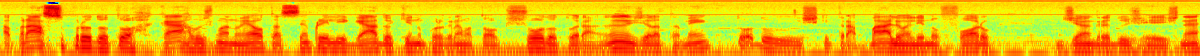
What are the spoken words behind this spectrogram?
Abraço para o doutor Carlos Manuel, tá sempre ligado aqui no programa Talk Show, doutora Ângela também, todos que trabalham ali no fórum de Angra dos Reis, né?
